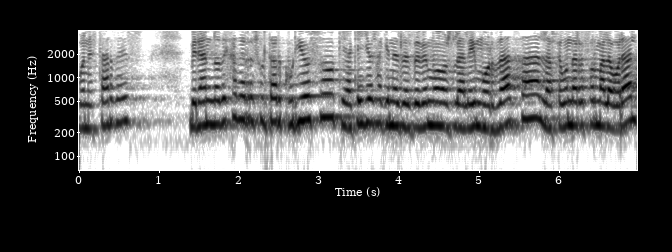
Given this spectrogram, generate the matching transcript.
Buenas tardes. Verán, no deja de resultar curioso que aquellos a quienes les debemos la ley Mordaza, la segunda reforma laboral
